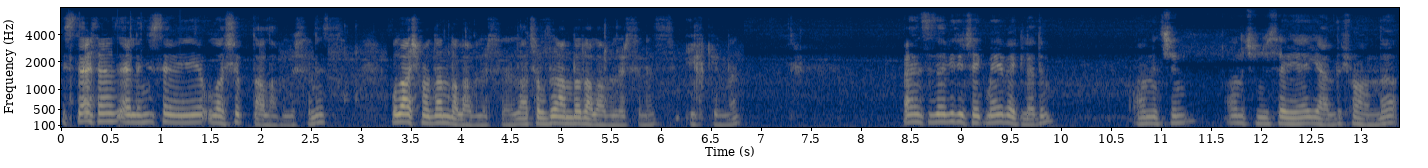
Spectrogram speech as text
İsterseniz 50. seviyeye ulaşıp da alabilirsiniz. Ulaşmadan da alabilirsiniz. Açıldığı anda da alabilirsiniz ilk günden. Ben size video çekmeyi bekledim. Onun için 13. seviyeye geldi. Şu anda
